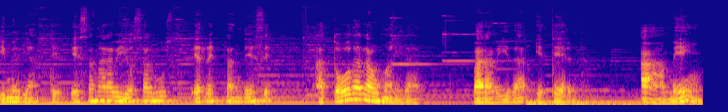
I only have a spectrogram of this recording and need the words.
y mediante esa maravillosa luz Él resplandece a toda la humanidad para vida eterna. Amén.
